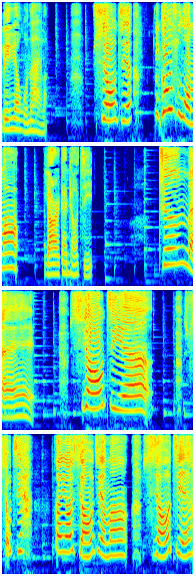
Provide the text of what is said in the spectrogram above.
林渊无奈了，小姐，你告诉我嘛！瑶儿干着急，真美，小姐，小姐，哎呀，小姐吗，小姐。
